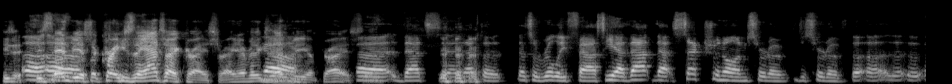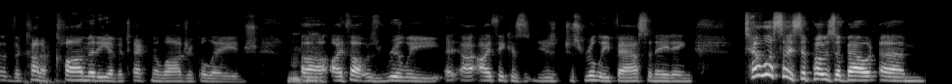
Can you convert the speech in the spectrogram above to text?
He's he's uh, envious of Christ. He's the Antichrist, right? Everything's yeah. envy of Christ. Uh, that's that's a that's a really fast. Yeah, that that section on sort of the sort of the, uh, the, kind of comedy of a technological age, mm-hmm. Uh, I thought was really I, I, think is just really fascinating. Tell us, I suppose, about um,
